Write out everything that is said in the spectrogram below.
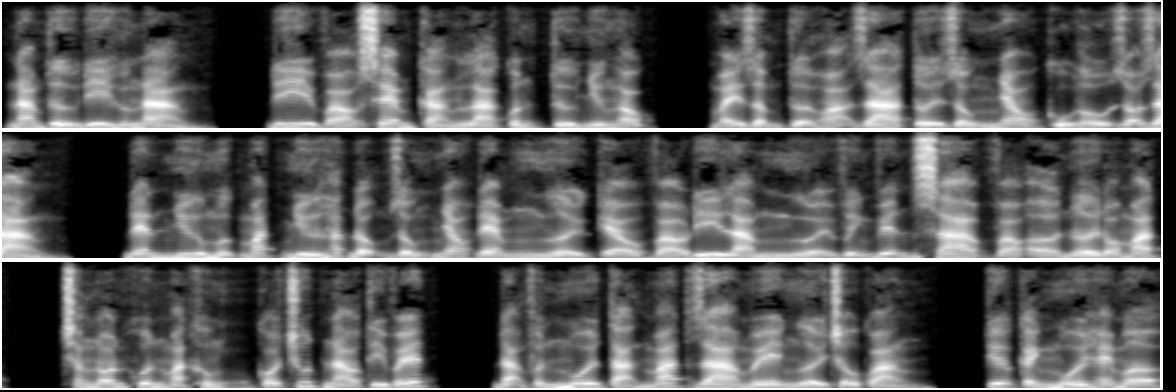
Nam tử đi hướng nàng, đi vào xem càng là quân tử như ngọc, mày rậm tựa họa ra tới giống nhau củ hấu rõ ràng, đen như mực mắt như hắc động giống nhau đem người kéo vào đi làm người vĩnh viễn xa vào ở nơi đó mặt, trắng non khuôn mặt không có chút nào tì vết, đạm phấn môi tản mát ra mê người châu quang, kia cánh môi hé mở,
